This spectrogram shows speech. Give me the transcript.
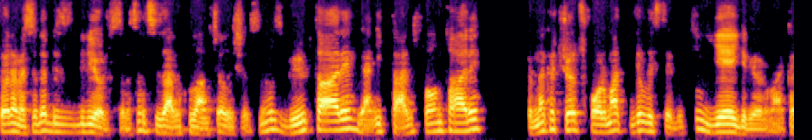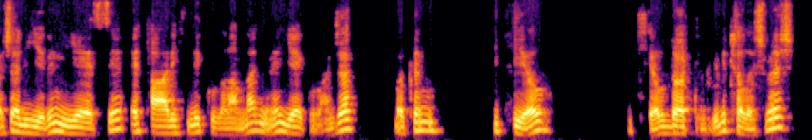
söylemese de biz biliyoruz sırasını. Sizler de kullanmaya çalışırsınız. Büyük tarih yani ilk tarih, son tarih. Tırnak kaçıyoruz. Format yıl istediği için Y'ye giriyorum arkadaşlar. Yerin Y'si. E tarihli kullananlar yine Y kullanacak. Bakın 2 yıl, 2 yıl, 4 yıl gibi çalışmış.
